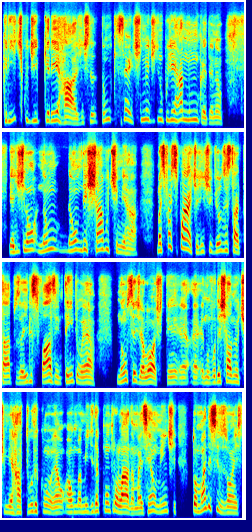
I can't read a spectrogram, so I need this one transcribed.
crítico de querer errar. A gente tão certinho, a gente não podia errar nunca, entendeu? E a gente não, não, não deixava o time errar. Mas faz parte, a gente vê os startups aí, eles fazem, tentam errar. Não seja lógico, tem, é, é, eu não vou deixar o meu time errar tudo, com, é uma medida controlada, mas realmente tomar decisões,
